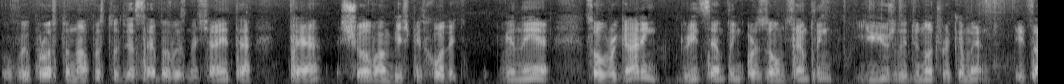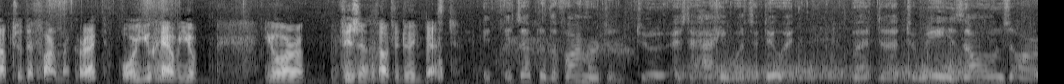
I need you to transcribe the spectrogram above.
Ви просто-напросто для себе визначаєте те, що вам більш підходить. Вони so regarding grid sampling or zone sampling, you usually do not recommend. It's up to the farmer, correct? Or you have your your vision how to do it best. It, it's up to the farmer to, to as to how he wants to do it, but uh, to me, zones are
